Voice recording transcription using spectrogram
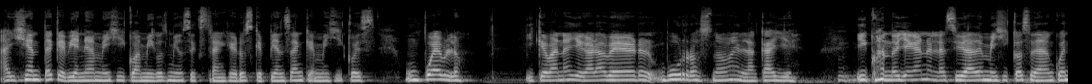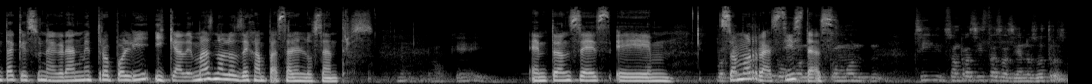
Hay gente que viene a México, amigos míos extranjeros, que piensan que México es un pueblo y que van a llegar a ver burros, ¿no? En la calle. Y cuando llegan a la Ciudad de México se dan cuenta que es una gran metrópoli y que además no los dejan pasar en los antros. Entonces, eh, somos racistas sí, son racistas hacia nosotros.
